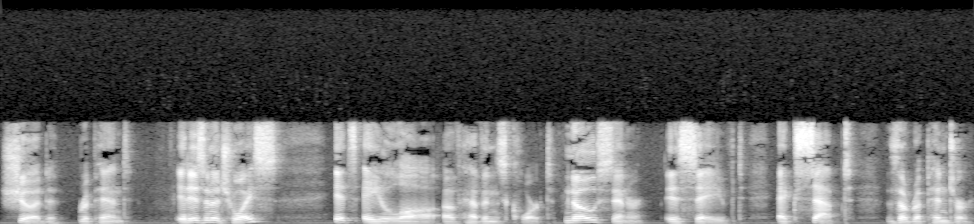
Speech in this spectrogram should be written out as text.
should repent. It isn't a choice, it's a law of heaven's court. No sinner is saved except the repenter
